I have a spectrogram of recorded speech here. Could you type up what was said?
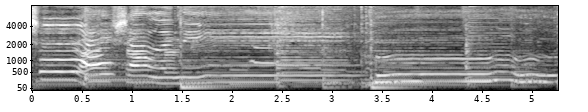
是爱上了你。呜，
